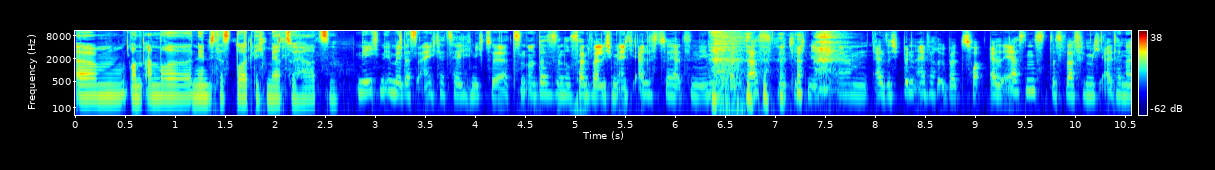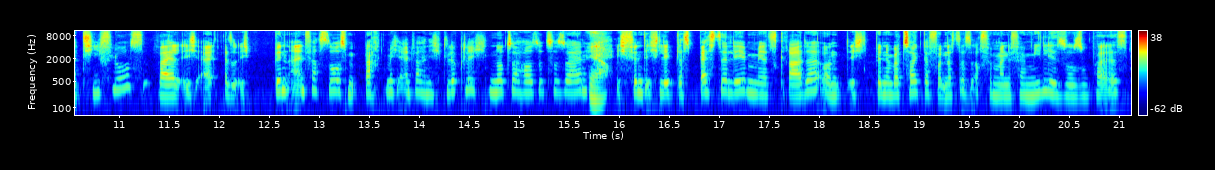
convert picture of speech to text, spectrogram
Ähm, und andere nehmen sich das deutlich mehr zu Herzen. Nee, ich nehme mir das eigentlich tatsächlich nicht zu Herzen. Und das ist interessant, weil ich mir eigentlich alles zu Herzen nehme, aber das wirklich nicht. Ähm, also ich bin einfach überzeugt. Also erstens, das war für mich alternativlos, weil ich, also ich bin einfach so, es macht mich einfach nicht glücklich, nur zu Hause zu sein. Ja. Ich finde, ich lebe das beste Leben jetzt gerade und ich bin überzeugt davon, dass das auch für meine Familie so super ist,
